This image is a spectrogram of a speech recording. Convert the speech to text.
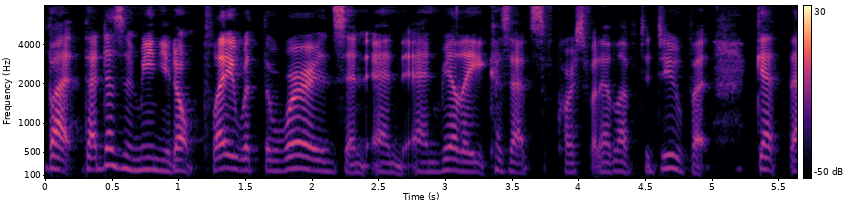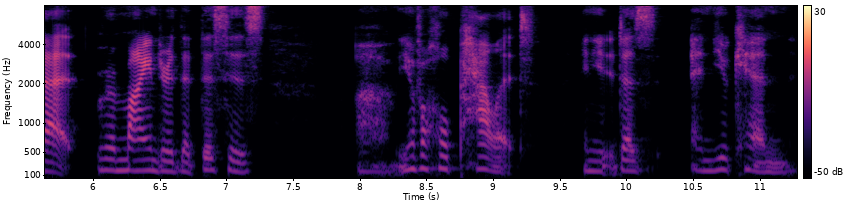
but that doesn't mean you don't play with the words and and and really, because that's of course what I love to do. But get that reminder that this is, um, you have a whole palette, and you, it does, and you can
